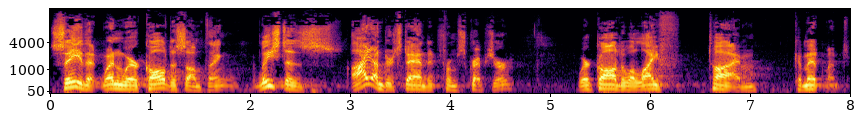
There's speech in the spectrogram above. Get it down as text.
see that when we're called to something, at least as I understand it from Scripture, we're called to a lifetime commitment.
